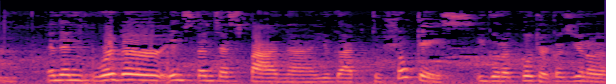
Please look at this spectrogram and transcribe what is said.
Yeah. And then, were there instances pa na you got to showcase Igorot culture? Because, you know,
